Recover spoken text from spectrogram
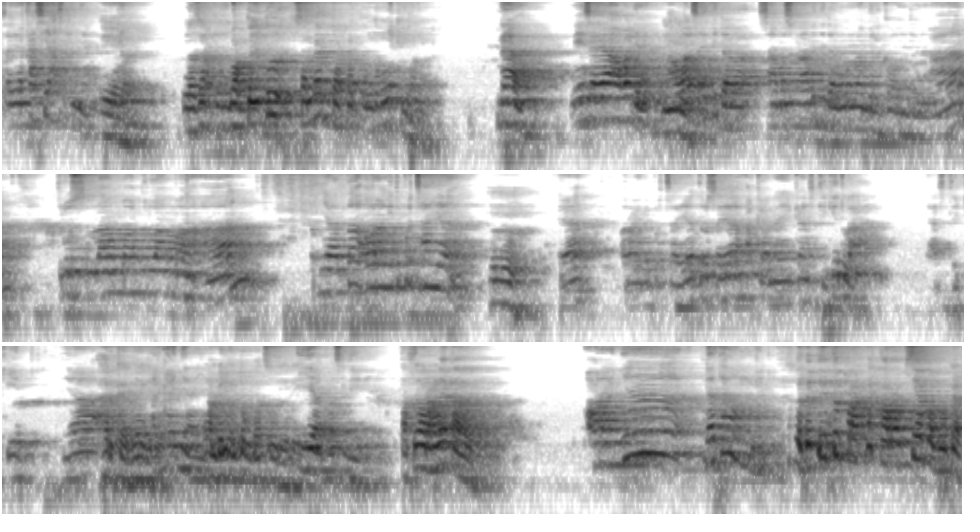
saya kasih aslinya. Iya. Nah, waktu itu sampai dapat untungnya gimana? Nah, ini saya awal ya. Hmm. Awal saya tidak sama sekali tidak mengambil keuntungan. Terus lama kelamaan ternyata orang itu percaya, Hmm. ya. Orang itu percaya terus saya agak naikkan sedikit lah. Ya, sedikit. Ya, Harganya gitu. harganya ya. Ambil untung buat sendiri. Iya, buat sendiri. Tapi orangnya tahu. Orangnya nggak tahu mungkin. Berarti itu praktek korupsi apa bukan?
